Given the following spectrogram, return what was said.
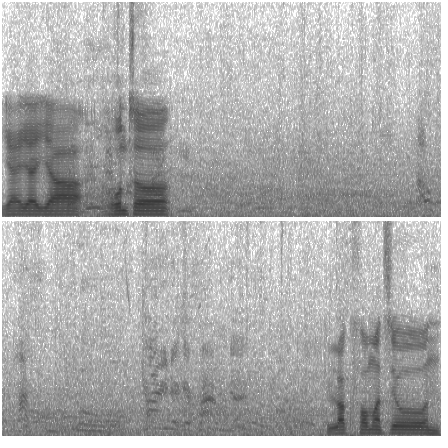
Ja, ja, ja, runter. Blockformation.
